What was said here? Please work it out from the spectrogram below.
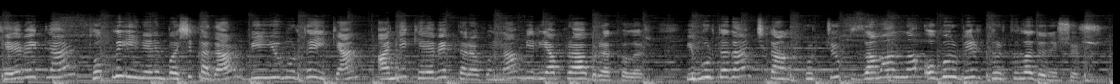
Kelebekler toplu iğnenin başı kadar bir yumurta iken anne kelebek tarafından bir yaprağa bırakılır. Yumurtadan çıkan kurtçuk zamanla obur bir tırtıla dönüşür.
